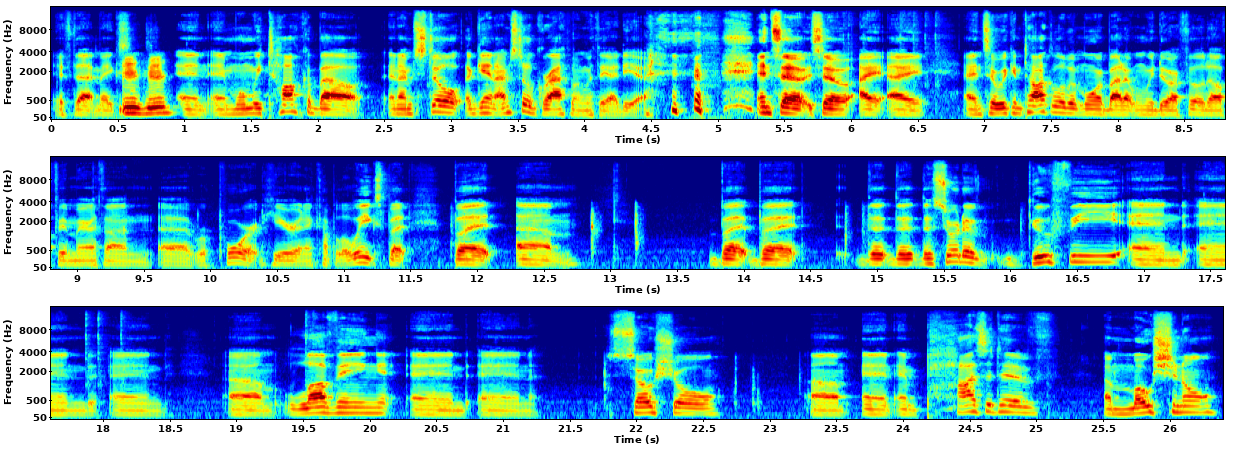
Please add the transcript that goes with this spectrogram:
if that makes mm-hmm. sense. And and when we talk about, and I'm still again, I'm still grappling with the idea, and so so I, I and so we can talk a little bit more about it when we do our Philadelphia Marathon uh, report here in a couple of weeks. But but um, but but the the the sort of goofy and and and um, loving and and social um, and and positive emotional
